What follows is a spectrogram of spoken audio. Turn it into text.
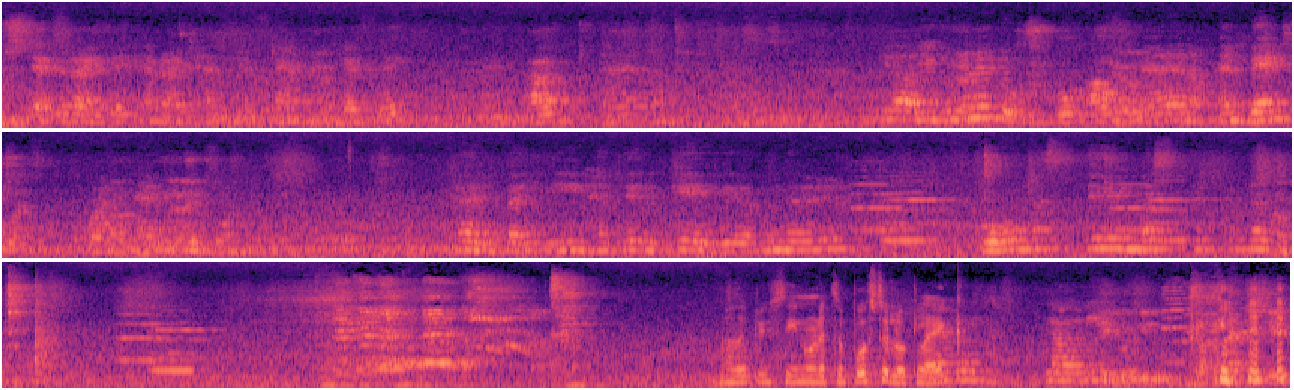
step your right leg and right hand, left hand, left leg, and out. Yeah, you put on your toes, go out Yeah. and up, and bend towards one Um, and then two. हर पली है दिल के अंदर वो मस्त मस्त Now that we've seen what it's supposed to look like. Now Hey, we when you cut that shit,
